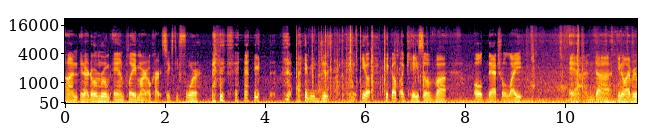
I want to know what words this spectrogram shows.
on in our dorm room and play Mario Kart 64. I mean, just you know, pick up a case of uh, old natural light, and uh, you know, every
